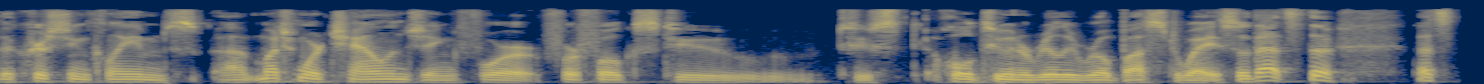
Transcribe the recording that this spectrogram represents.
the Christian claims uh, much more challenging for for folks to to hold to in a really robust way. So that's the that's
